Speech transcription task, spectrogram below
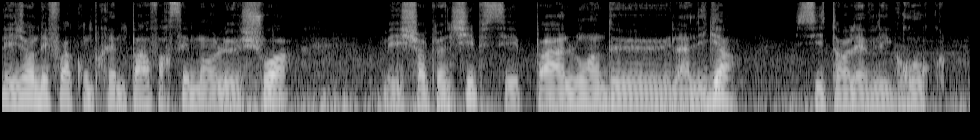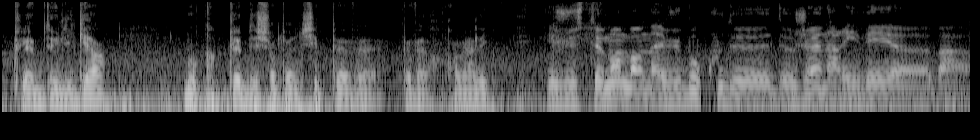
les gens des fois comprennent pas forcément le choix, mais Championship, c'est pas loin de la Ligue 1. Si tu enlèves les gros clubs de Ligue 1, beaucoup de clubs de Championship peuvent, peuvent être en Première Ligue. Et justement, bah, on a vu beaucoup de, jeunes arriver euh, bah,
